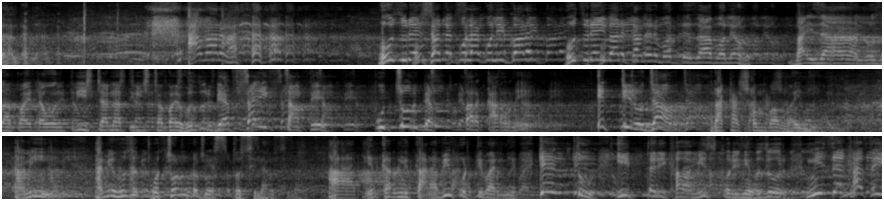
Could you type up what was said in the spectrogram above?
না না। আমার হুজুরের সাথে কোলাকুলি করে, হুজুর এইবার কানের মধ্যে যা বলে, ভাইজান, রোজা কয়টা? উনত্রিশটা না ত্রিশটা কয়? হুজুর ব্যবসায়িক চাপে, প্রচুর ব্যস্ততার কারণে একটি রোজাও রাখা সম্ভব হয়নি। আমি আমি হুজুর প্রচণ্ড ব্যস্ত ছিলাম, আর এর কারণে তারাবি পড়তে পারিনি। কিন্তু ইফতারি খাওয়া মিস করিনি হুজুর। নিজে খাসি,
